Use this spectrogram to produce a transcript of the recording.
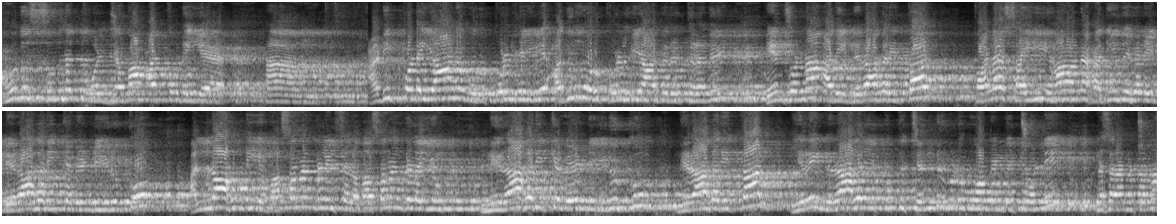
அகது சுன்னத் ஒல் ஜமாஅத்துடைய அடிப்படையான ஒரு கொள்கையிலே அதுவும் ஒரு கொள்கையாக இருக்கிறது. ஏன் சொன்னால் அதை நிராகரித்தால் பல சகிஹான ஹதீதுகளை நிராகரிக்க வேண்டியிருக்கும். அல்லாஹுடைய வசனங்களில் சில வசனங்களையும் நிராகரிக்க வேண்டி இருக்கும். நிராகரித்தால் இறை நிராகரிப்புக்கு சென்று விடுவோம் என்று சொல்லி என்ன சொல்றாங்க சொன்னா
